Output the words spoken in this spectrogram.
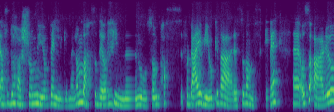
altså Du har så mye å velge mellom. da, så Det å mm. finne noe som passer for deg, vil jo ikke være så vanskelig. Eh, og så er det jo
